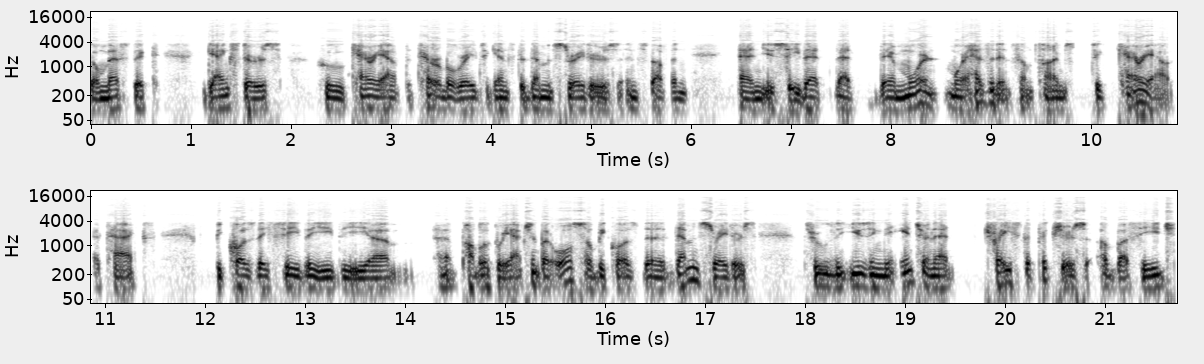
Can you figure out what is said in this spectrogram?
domestic gangsters who carry out the terrible raids against the demonstrators and stuff, and and you see that that they're more more hesitant sometimes to carry out attacks because they see the the um, uh, public reaction, but also because the demonstrators, through the, using the internet, trace the pictures of Basij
